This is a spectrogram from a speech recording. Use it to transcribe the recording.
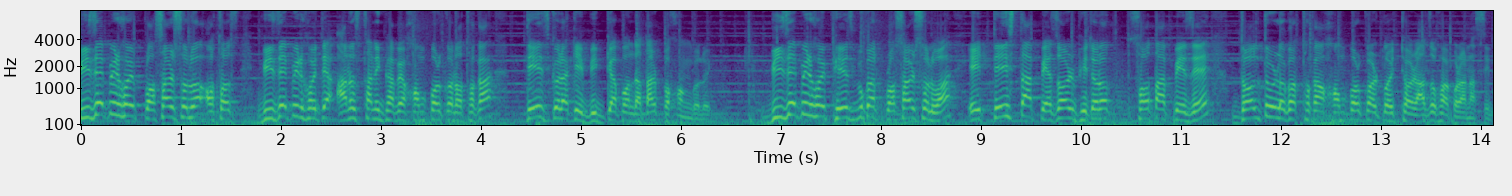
বিজেপিৰ হৈ প্ৰচাৰ চলোৱা অথচ বিজেপিৰ সৈতে আনুষ্ঠানিকভাৱে সম্পৰ্ক নথকা তেইছগৰাকী বিজ্ঞাপনদাতাৰ প্ৰসংগলৈ। বিজেপিৰ হৈ ফেচবুকত প্ৰচাৰ চলোৱা এই তেইছটা পেজৰ ভিতৰত ছটা পেজে দলটোৰ লগত থকা সম্পৰ্কৰ তথ্য ৰাজহুৱা কৰা নাছিল।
